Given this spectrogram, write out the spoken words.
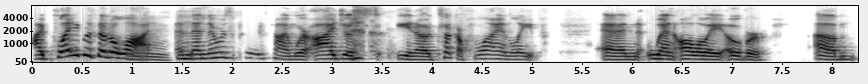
I played with it a lot. Mm-hmm. And then there was a period of time where I just, you know, took a flying leap and went all the way over um,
